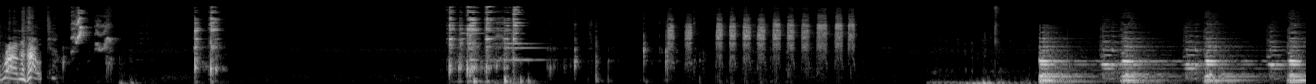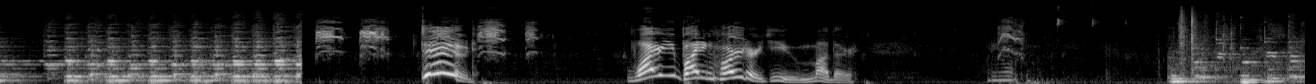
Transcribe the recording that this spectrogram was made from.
around the house. Dude! Why are you biting harder, you mother? What do you want?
